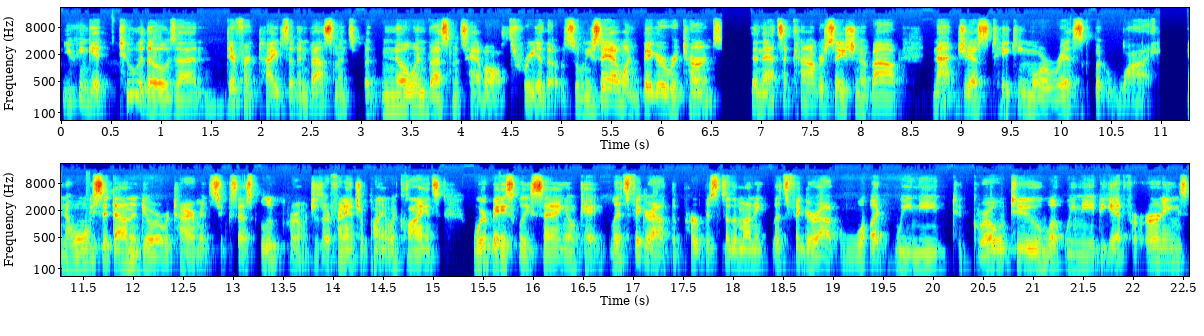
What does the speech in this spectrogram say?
you can get two of those on different types of investments, but no investments have all three of those. So when you say I want bigger returns, then that's a conversation about not just taking more risk, but why. You know, when we sit down and do our retirement success blueprint, which is our financial plan with clients, we're basically saying, okay, let's figure out the purpose of the money. Let's figure out what we need to grow to, what we need to get for earnings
